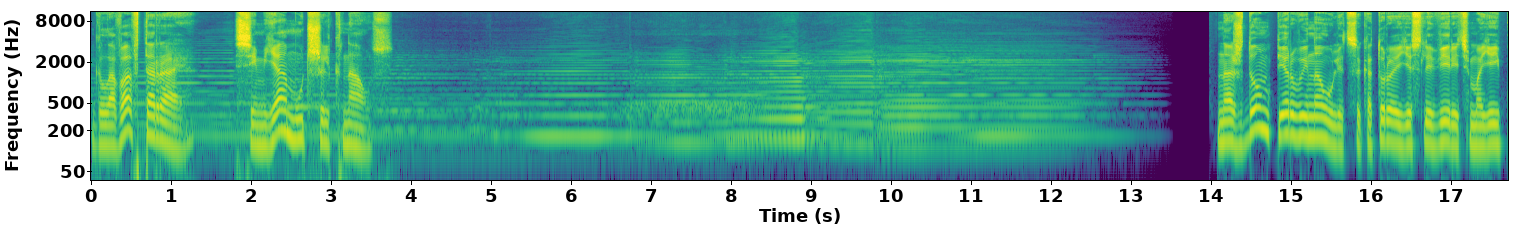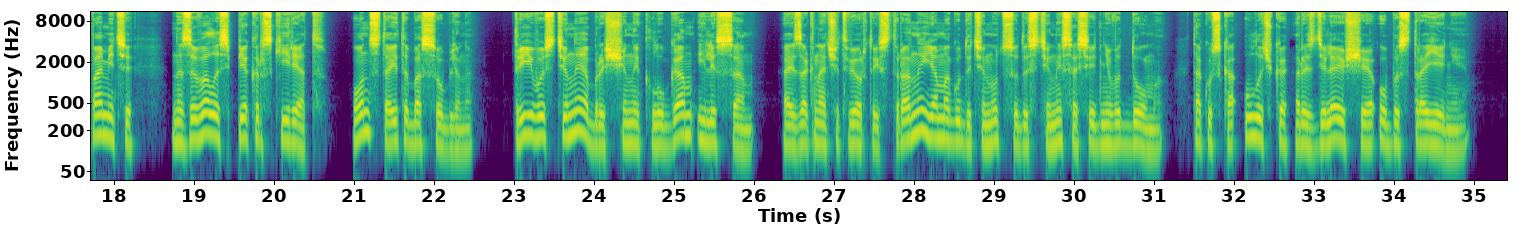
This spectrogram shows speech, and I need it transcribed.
Глава вторая. Семья Мутшелькнаус. Наш дом первый на улице, которая, если верить моей памяти, называлась Пекарский ряд. Он стоит обособленно. Три его стены обращены к лугам и лесам, а из окна четвертой стороны я могу дотянуться до стены соседнего дома. Так узка улочка, разделяющая оба строения.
